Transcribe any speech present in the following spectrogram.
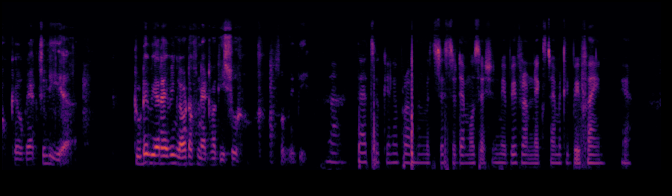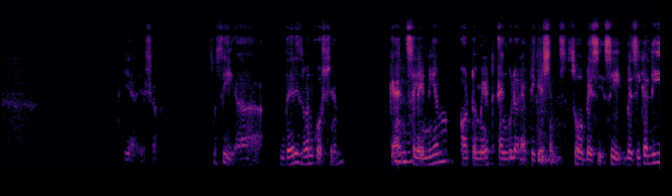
Okay. Okay. Actually, uh, today we are having a lot of network issue. So maybe. Ah, that's okay, no problem. It's just a demo session. Maybe from next time it'll be fine. Yeah. Yeah. Yeah. Sure. So see, uh, there is one question. Can Mhm. Selenium automate Angular applications? So basically, see, basically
